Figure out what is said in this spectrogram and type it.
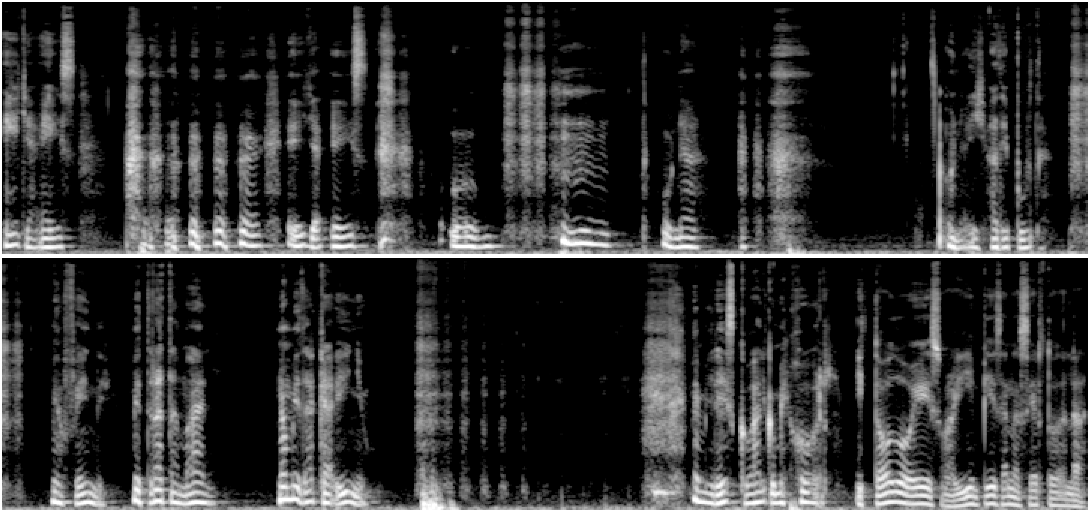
Ella es... ella es... Una... Una hija de puta. Me ofende, me trata mal, no me da cariño. Me merezco algo mejor. Y todo eso, ahí empiezan a hacer toda la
